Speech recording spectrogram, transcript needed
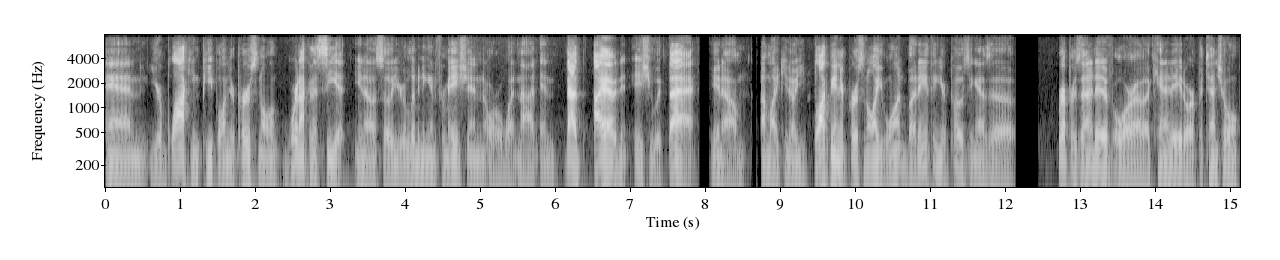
and you're blocking people on your personal, we're not going to see it, you know. So you're limiting information or whatnot, and that I have an issue with that. You know, I'm like, you know, you block me on your personal all you want, but anything you're posting as a representative or a candidate or a potential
